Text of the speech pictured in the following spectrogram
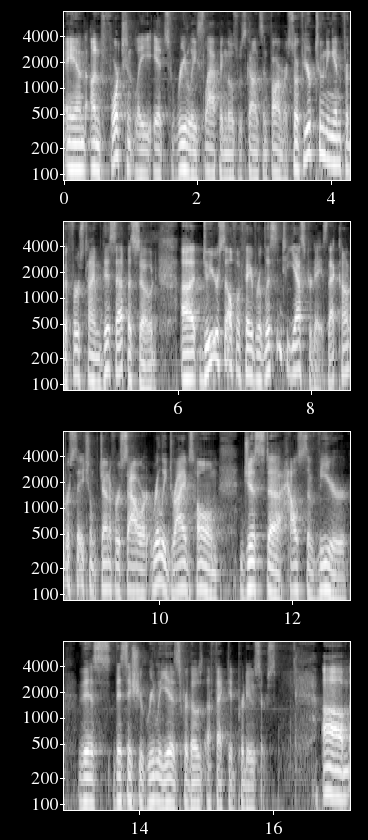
And unfortunately, it's really slapping those Wisconsin farmers. So if you're tuning in for the first time this episode, uh, do yourself a favor, listen to yesterday's. That conversation with Jennifer Sauer It really drives home just uh, how severe this this issue really is for those affected producers. Um,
